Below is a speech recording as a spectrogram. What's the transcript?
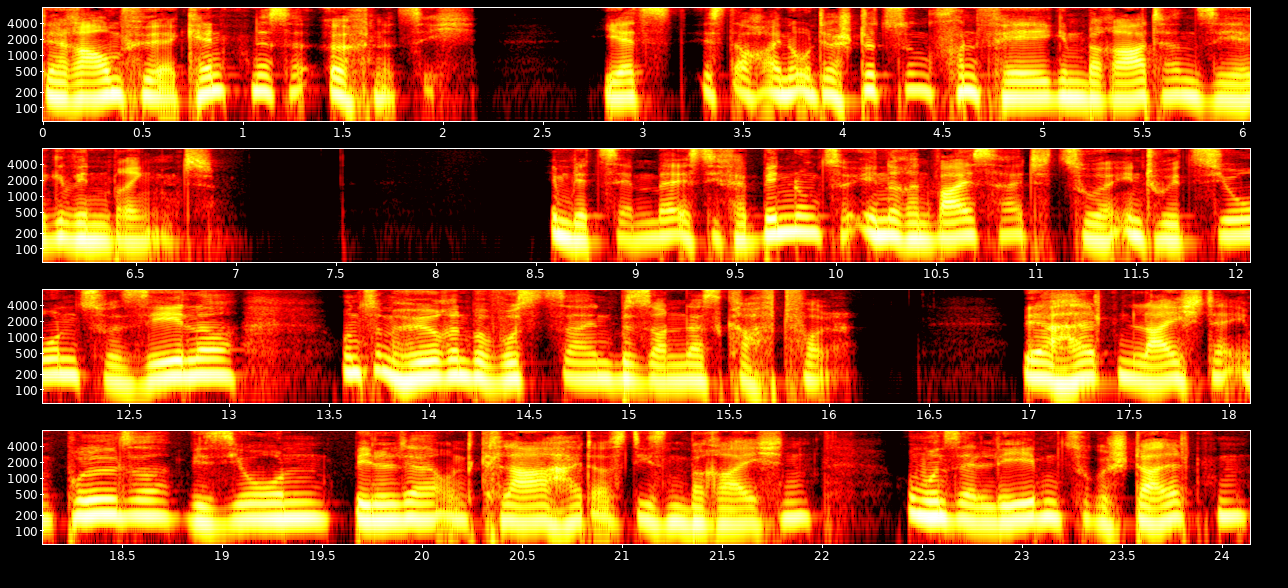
Der Raum für Erkenntnisse öffnet sich. Jetzt ist auch eine Unterstützung von fähigen Beratern sehr gewinnbringend. Im Dezember ist die Verbindung zur inneren Weisheit, zur Intuition, zur Seele und zum höheren Bewusstsein besonders kraftvoll. Wir erhalten leichter Impulse, Visionen, Bilder und Klarheit aus diesen Bereichen, um unser Leben zu gestalten,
